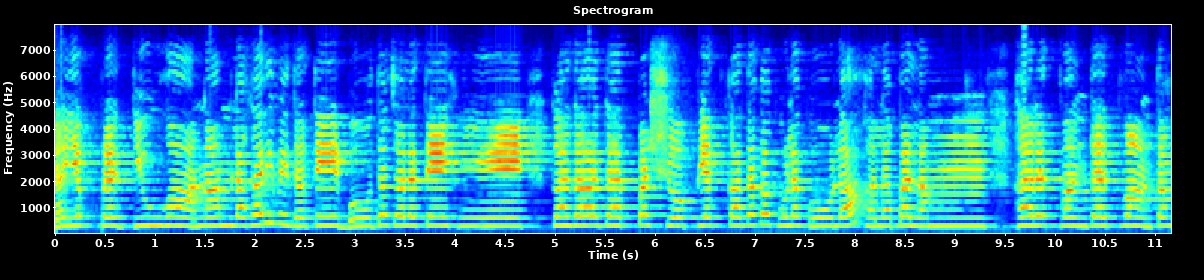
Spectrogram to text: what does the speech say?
लयप्रद्यूहानां लहरिविदतेर्बोधचलतेः कदा दर्पशोऽप्यत्कदककुलकोलाहलबलम् हरत्वन्तत्वान्तं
